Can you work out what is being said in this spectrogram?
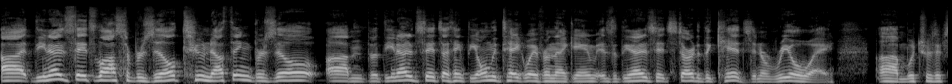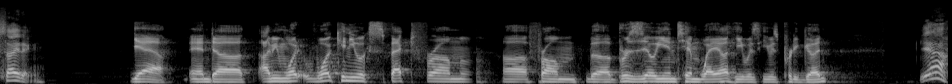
uh, the United States lost to Brazil two nothing. Brazil, um, but the United States, I think the only takeaway from that game is that the United States started the kids in a real way, um, which was exciting. Yeah, and uh, I mean, what what can you expect from uh, from the Brazilian Tim Weah? He was he was pretty good. Yeah,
